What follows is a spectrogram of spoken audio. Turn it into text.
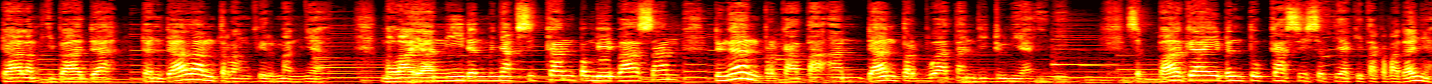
dalam ibadah dan dalam terang firman-Nya, melayani dan menyaksikan pembebasan dengan perkataan dan perbuatan di dunia ini sebagai bentuk kasih setia kita kepadanya.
